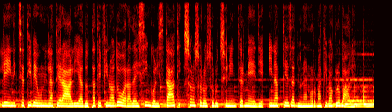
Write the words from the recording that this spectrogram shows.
Le iniziative unilaterali adottate fino ad ora dai singoli stati sono solo soluzioni intermedie in attesa di una normativa globale.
